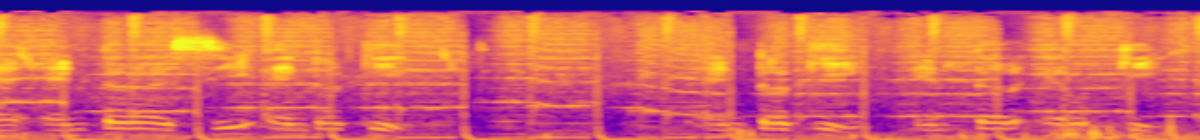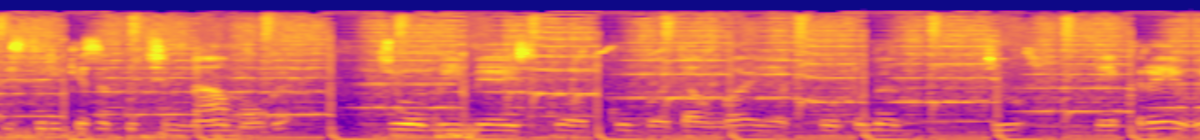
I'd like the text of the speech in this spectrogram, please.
एंटर सी enter key enter key enter arrow key इस तरीके से कुछ नाम होगा, जो अभी मैं इसको आपको बताऊँगा, या फ़ोटो में जो देख रहे हैं,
